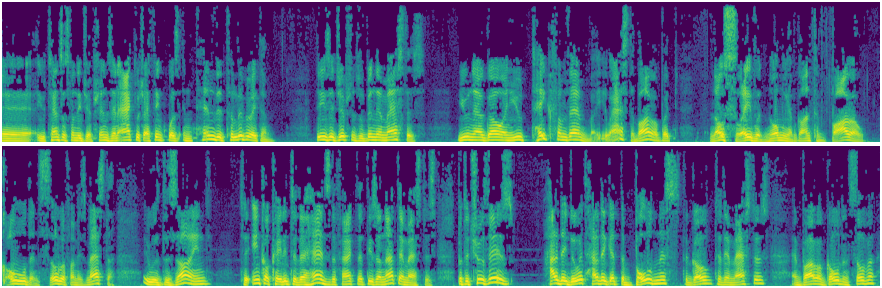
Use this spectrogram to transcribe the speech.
uh, utensils from the Egyptians, an act which I think was intended to liberate them. These Egyptians who've been their masters, you now go and you take from them. You ask to borrow, but no slave would normally have gone to borrow gold and silver from his master. It was designed to inculcate into their heads the fact that these are not their masters. But the truth is, how did they do it? How did they get the boldness to go to their masters and borrow gold and silver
